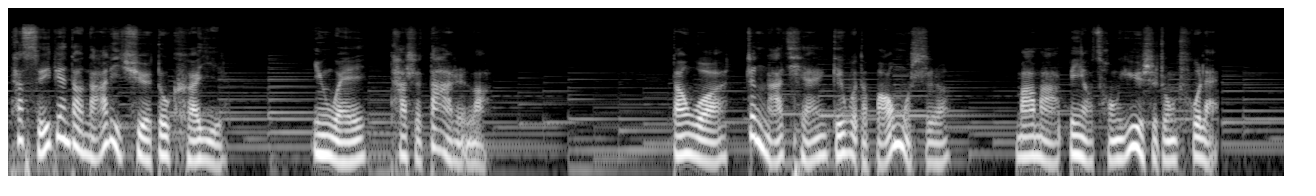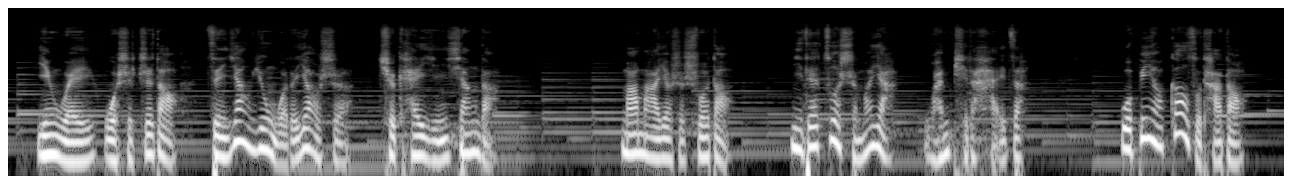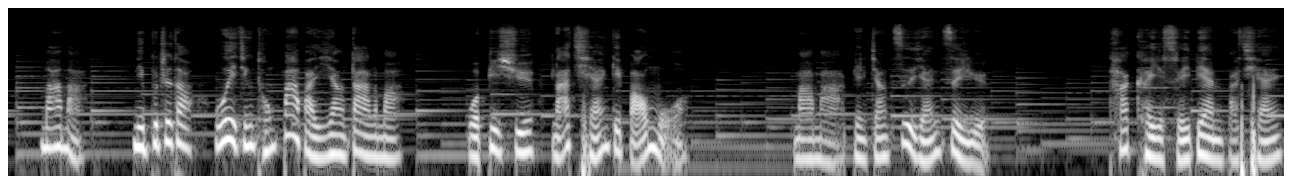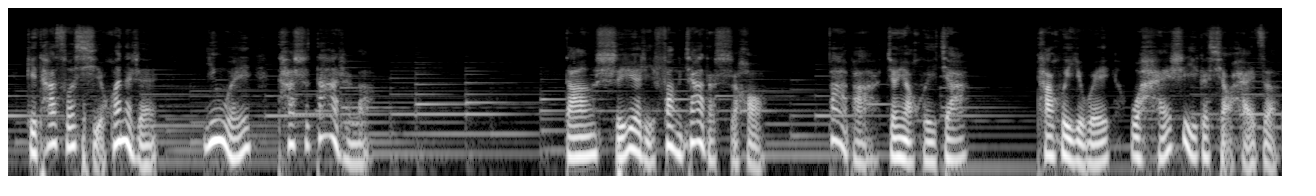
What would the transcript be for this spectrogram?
他随便到哪里去都可以，因为他是大人了。”当我正拿钱给我的保姆时，妈妈便要从浴室中出来，因为我是知道。怎样用我的钥匙去开银箱的？妈妈要是说道：“你在做什么呀，顽皮的孩子？”我便要告诉他道：“妈妈，你不知道我已经同爸爸一样大了吗？我必须拿钱给保姆。”妈妈便将自言自语：“他可以随便把钱给他所喜欢的人，因为他是大人了。”当十月里放假的时候，爸爸将要回家，他会以为我还是一个小孩子，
